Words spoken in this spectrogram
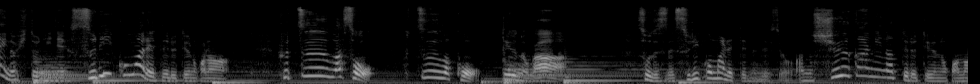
体の人にね刷り込まれてるっていうのかな。普通はそう。普通はこうっていうのがそうですね刷り込まれてるんですよ。あの習慣になってるっていうのかな。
